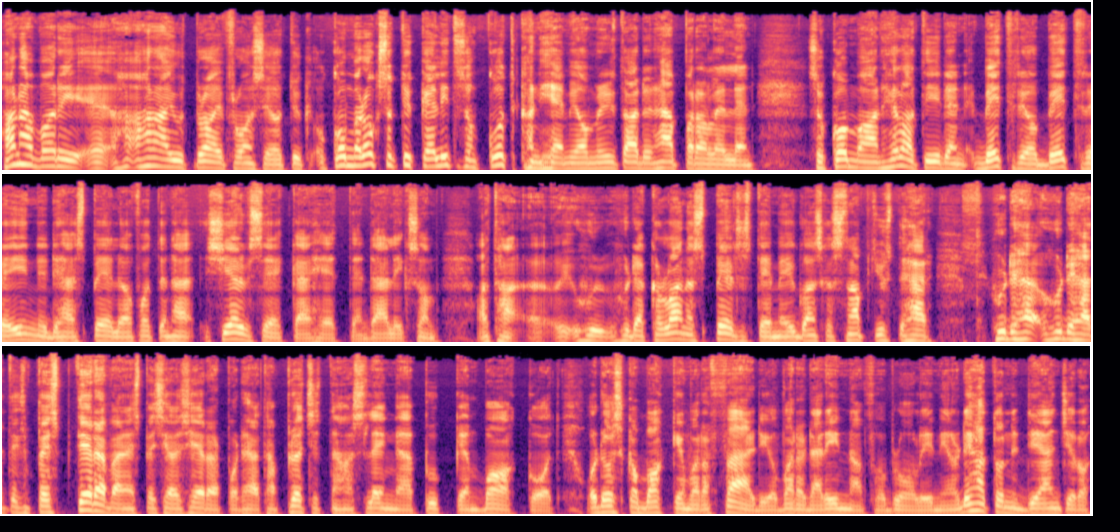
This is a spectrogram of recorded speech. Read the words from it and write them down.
han har, varit, eh, han har gjort bra ifrån sig och, tyck, och kommer också tycka lite som Kotkaniemi om vi tar den här parallellen. Så kommer han hela tiden bättre och bättre in i det här spelet och har fått den här självsäkerheten där liksom att han, eh, hur, hur det Carolinas spelsystem är ju ganska snabbt just det här hur det här, hur det här till exempel Teräväinen specialiserar på det här att han plötsligt när han slänger pucken bakåt och då ska backen vara färdig och vara där innanför blå linjen och det har Tony DeAngelo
